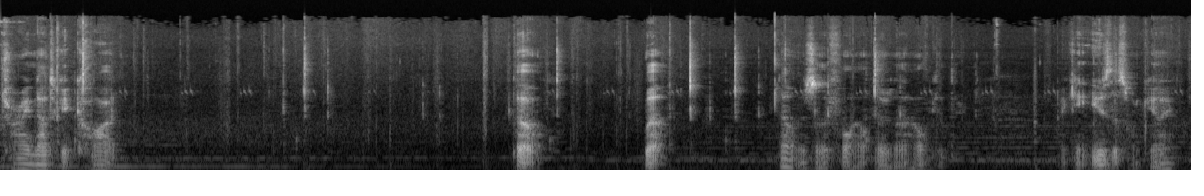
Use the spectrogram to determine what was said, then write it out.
trying not to get caught. Oh. Well. No, there's another full health. There's another health kit there. I can't use this one, can I?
